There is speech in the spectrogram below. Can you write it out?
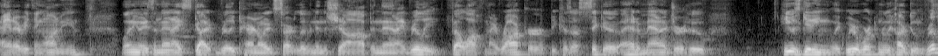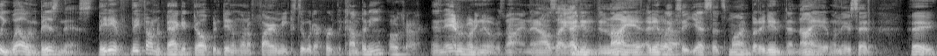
I had everything on me. Well, anyways, and then I got really paranoid started living in the shop. And then I really fell off my rocker because I was sick of. I had a manager who, he was getting like we were working really hard, doing really well in business. They didn't. They found a bag of dope and didn't want to fire me because it would have hurt the company Okay. and everybody knew it was mine. And I was like, I didn't deny it. I didn't like say yes, that's mine, but I didn't deny it when they said, "Hey,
